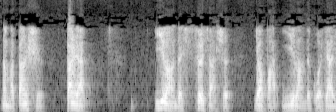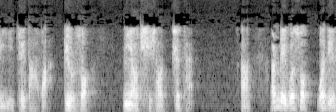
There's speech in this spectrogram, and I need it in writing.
那么当时当然，伊朗的设想是要把伊朗的国家利益最大化，比如说你要取消制裁啊。而美国说，我得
